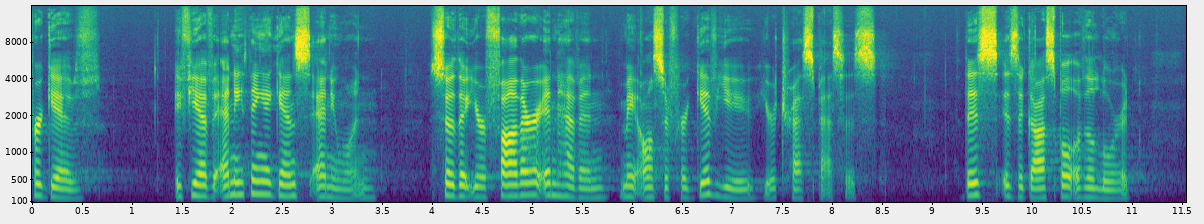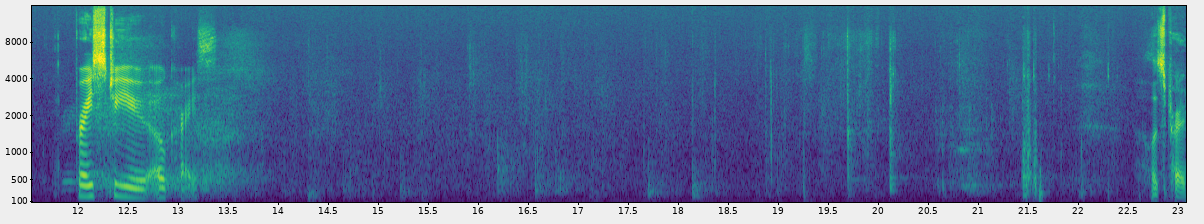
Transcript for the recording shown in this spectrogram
forgive if you have anything against anyone, so that your Father in heaven may also forgive you your trespasses. This is the gospel of the Lord. Praise to you, O Christ. Let's pray.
